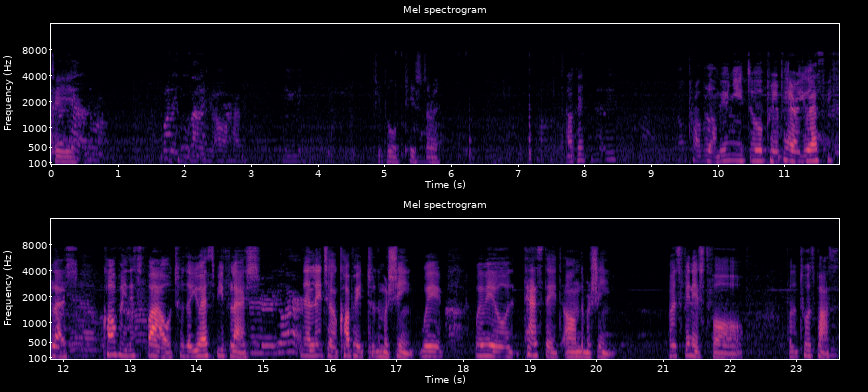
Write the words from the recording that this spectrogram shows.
退役 We all have in the T two T three。OK，No problem. You need to prepare USB flash. Copy this file to the USB flash. Then later copy it to the machine. We we will test it on the machine. It's finished for for the toolpath.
